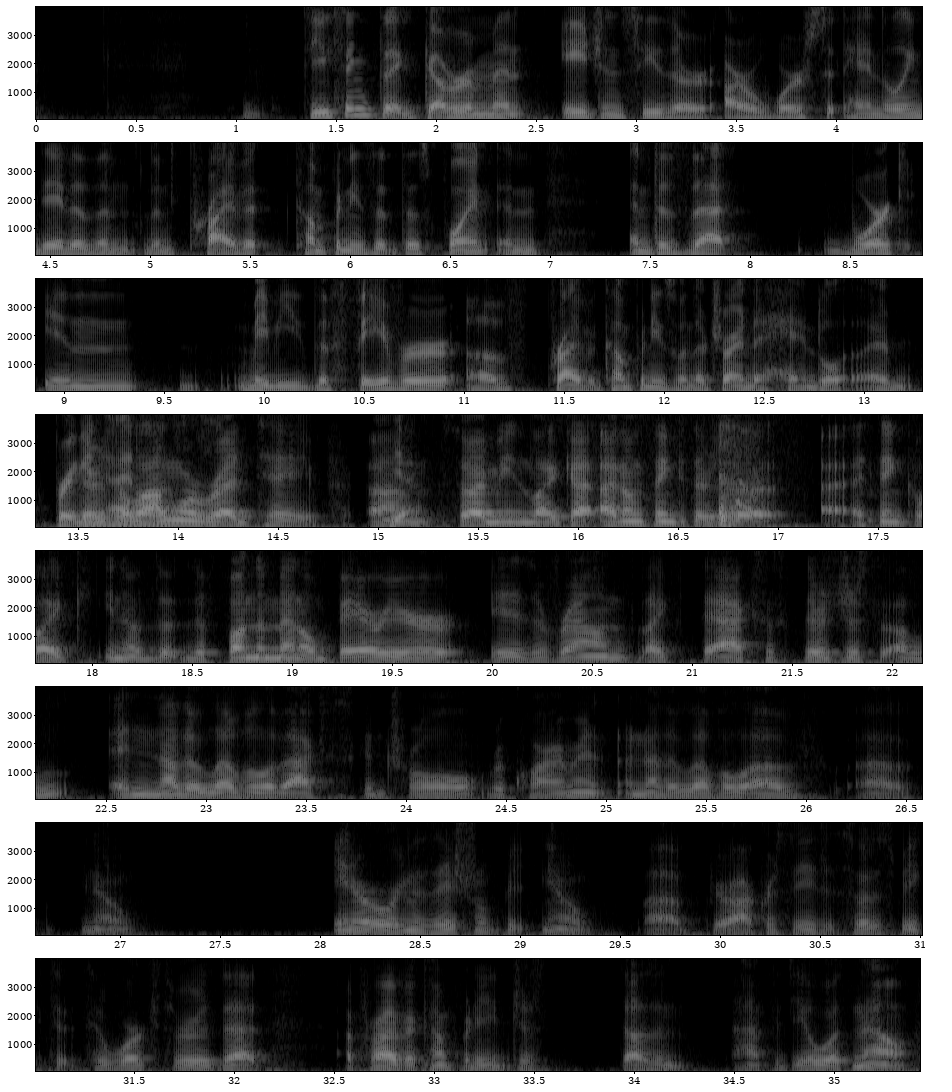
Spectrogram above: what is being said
Do you think that government agencies are, are worse at handling data than, than private companies at this point? And, and does that work in maybe the favor of private companies when they're trying to handle uh, bring there's in a lot more red tape um, yeah. so i mean like I, I, don't think there's a i think like you know the, the fundamental barrier is around like the access there's just a, another level of access control requirement another level of uh, you know interorganizational you know uh, bureaucracy, to, so to speak, to, to work through that a private company just doesn't have to deal with. Now,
